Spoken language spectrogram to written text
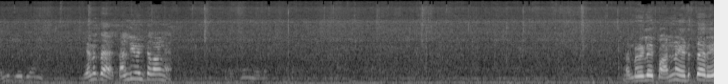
வாங்க என்னத்த தள்ளி வந்துட்டு வாங்க. நண்பர்களே இப்போ அண்ணன் எடுத்தாரு.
